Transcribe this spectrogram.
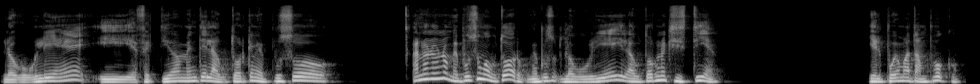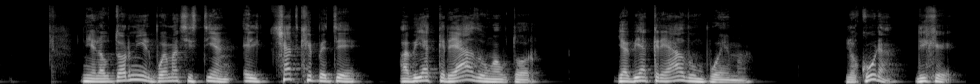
lo googleé y efectivamente el autor que me puso... Ah, no, no, no, me puso un autor. Me. Lo googleé y el autor no existía. Y el poema tampoco. Ni el autor ni el poema existían. El chat GPT había creado un autor y había creado un poema. Locura. Dije,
